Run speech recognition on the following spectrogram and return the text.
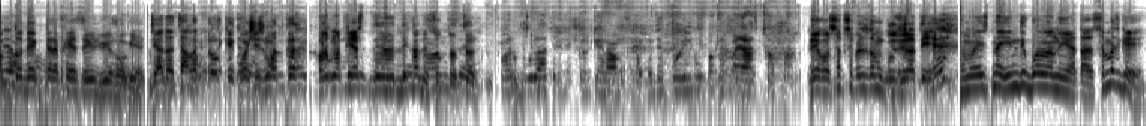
अब तो देख तेरा फेस रीड भी हो गया। ज़्यादा चालक बनने की कोशिश मत कर और अपना फेस दिखा दे सब चल। और बुलाते हैकर के नाम से मुझे कोई नहीं पकड़ पाया आज तक देखो सबसे पहले तुम गुजराती है। हमें इतना हिंदी बोलना नहीं आता समझ गए?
